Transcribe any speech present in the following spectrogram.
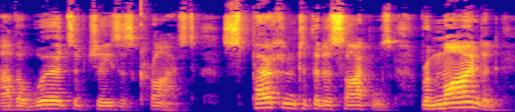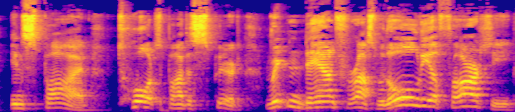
are the words of Jesus Christ, spoken to the disciples, reminded, inspired, taught by the Spirit, written down for us with all the authority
